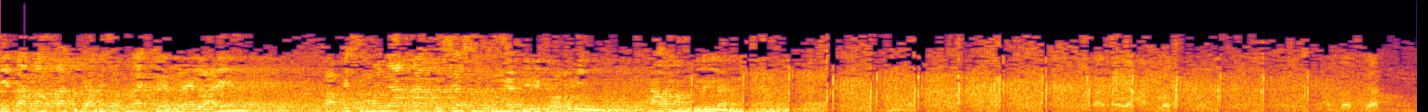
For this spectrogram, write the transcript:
kita tanpa dikasih snack dan lain-lain, tapi semuanya antusias untuk menghadiri forum ini. Alhamdulillah. Antusias.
